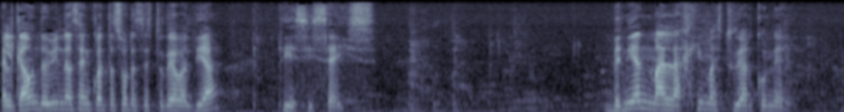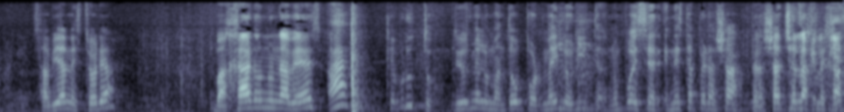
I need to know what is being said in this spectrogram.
El Gaón de Vilna, ¿saben cuántas horas estudiaba al día? 16. Venían Malajim a estudiar con él. ¿Sabían la historia? Bajaron una vez. ¡Ah! ¡Qué bruto! Dios me lo mandó por mail ahorita. No puede ser. En esta perashá. Perashá Shelach que Leja.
